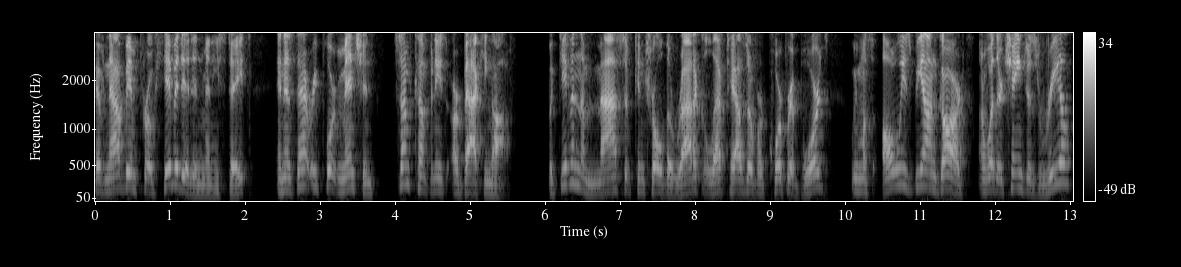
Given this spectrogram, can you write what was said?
have now been prohibited in many states, and as that report mentioned, some companies are backing off. But given the massive control the radical left has over corporate boards, we must always be on guard on whether change is real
